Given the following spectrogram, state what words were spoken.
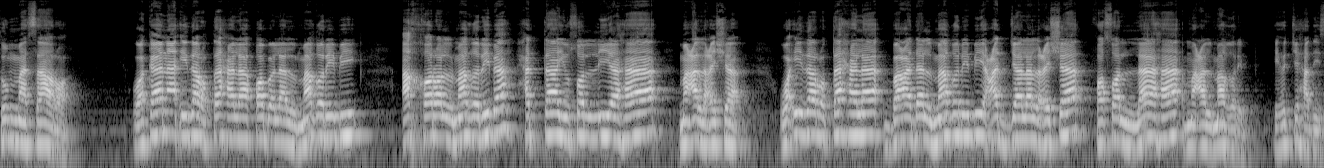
ثم سار وكان إذا ارتحل قبل المغرب أخر المغرب حتى يصليها مع العشاء وإذا ارتحل بعد المغرب عجل العشاء فصلاها مع المغرب এই হচ্ছে হাদিস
